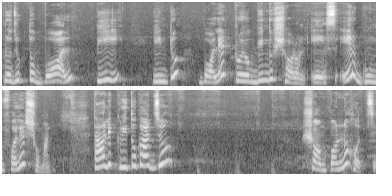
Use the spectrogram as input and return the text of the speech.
প্রযুক্ত বল পি ইন্টু বলের প্রয়োগবিন্দু স্মরণ এস এর গুণফলের সমান। তাহলে কৃতকার্য সম্পন্ন হচ্ছে।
